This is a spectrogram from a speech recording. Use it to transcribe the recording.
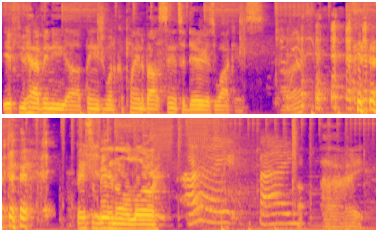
if you have any uh, things you want to complain about, send to Darius Watkins. All right. Thanks for being on, Laura. All right. Bye. all right.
